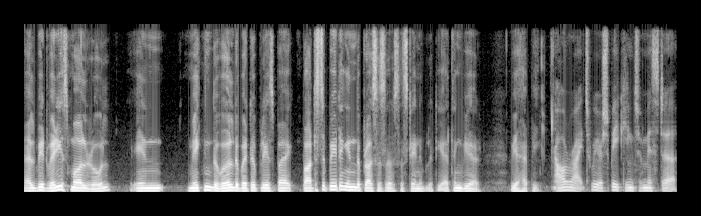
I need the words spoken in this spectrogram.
albeit very small role in making the world a better place by participating in the process of sustainability, I think we are we are happy. All right. We are speaking to Mr.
